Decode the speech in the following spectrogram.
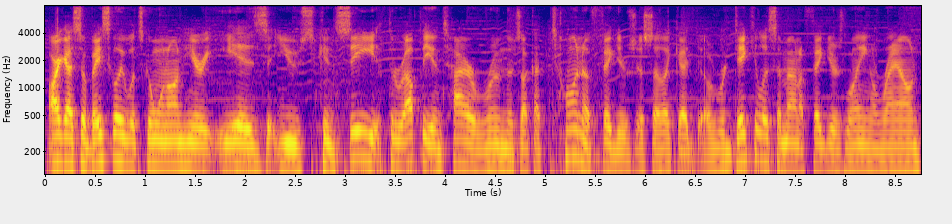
Alright guys, so basically what's going on here is you can see throughout the entire room there's like a ton of figures, just like a, a, ridiculous amount of figures laying around.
